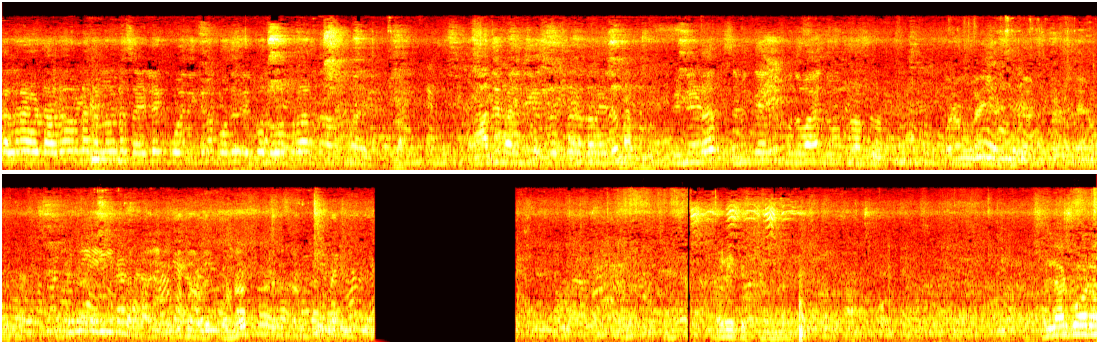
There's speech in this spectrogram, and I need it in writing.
കല്ലറ വിട്ട് അവരവരുടെ കല്ലറയുടെ സൈഡിലേക്ക് പോയി നിൽക്കണം. പൊതുവിൽ ഇപ്പോൾ ധൂപ്രാർത്ഥന ആദ്യം വൈദിക സുരക്ഷ കല്ലറയിലും പിന്നീട് സെമിത്തേരി പൊതുവായ ധൂപ്രാർത്ഥന എല്ലാവർക്കും ഓരോ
